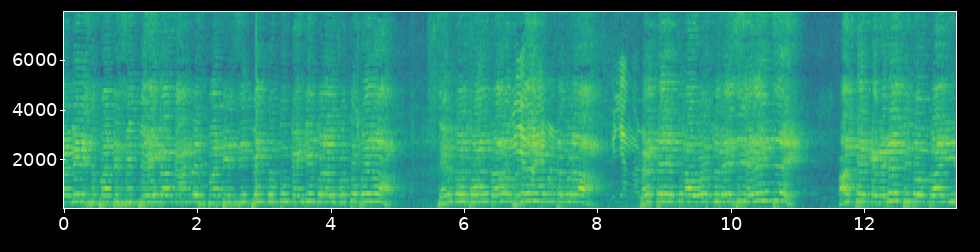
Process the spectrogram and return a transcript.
కమ్యూనిస్ట్ పార్టీ సిపిఐగా కాంగ్రెస్ పార్టీ సిపిఐ గుర్తు కంగిపడాలి గుర్తు పైన చెరుకుల పాలు కూడా పెద్ద ఎత్తున ఓట్లు వేసి వేయించి అత్యధిక మెజార్టీతో ఈ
